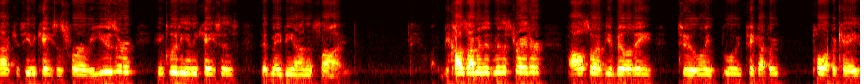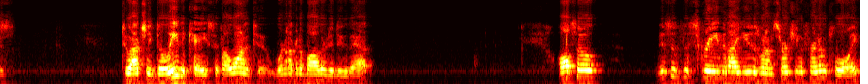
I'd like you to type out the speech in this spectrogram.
and I can see the cases for every user, including any cases that may be unassigned. Because I'm an administrator, I also have the ability to, let me, let me pick up a, pull up a case, to actually delete a case if I wanted to. We're not going to bother to do that. Also, this is the screen that I use when I'm searching for an employee.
